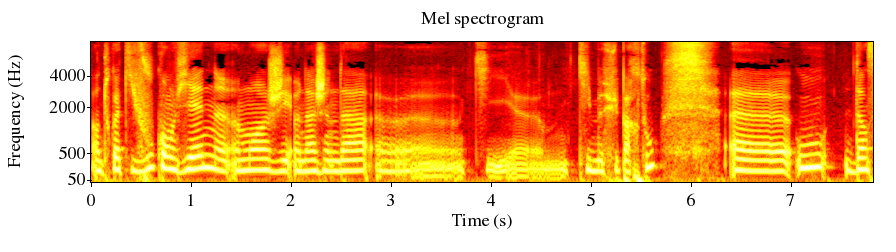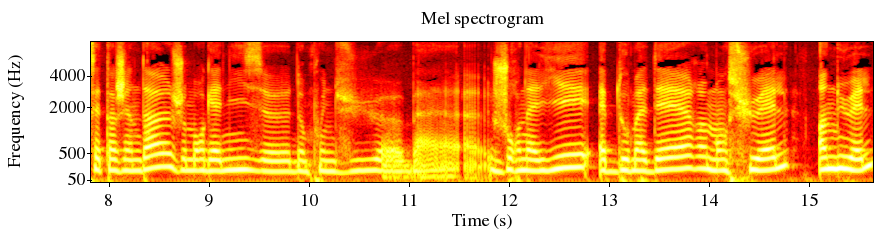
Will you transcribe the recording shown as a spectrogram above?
en tout cas qui vous convienne. Moi, j'ai un agenda euh, qui, qui me suit partout, où dans cet agenda, je m'organise d'un point de vue bah, journalier, hebdomadaire, mensuel, annuel.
